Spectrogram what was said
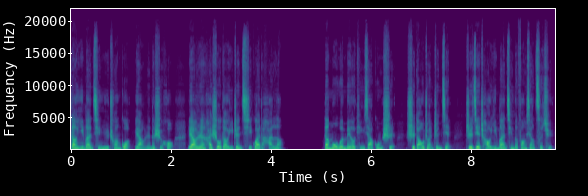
当殷万青于穿过两人的时候，两人还受到一阵奇怪的寒冷。但莫文没有停下攻势，是倒转真剑，直接朝殷万青的方向刺去。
